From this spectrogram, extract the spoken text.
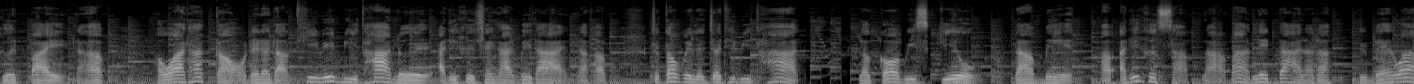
เกินไปนะครับ เพราะว่าถ้าเก่าในระดับที่ไม่มีธาเลย อันนี้คือใช้งานไม่ได้นะครับ จะต้องเป็นเลเจอร์ที่มีธาแล้วก็มีสกิลดาเมจครับอันนี้คือสามารถเล่นได้แล้วนะ ถึงแม้ว่า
